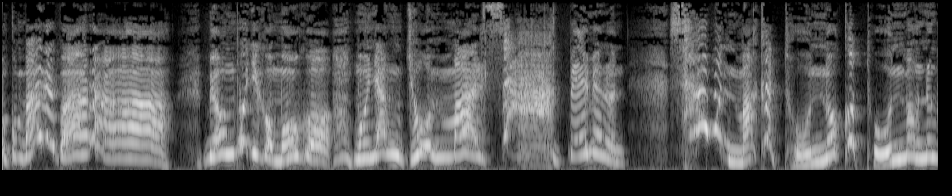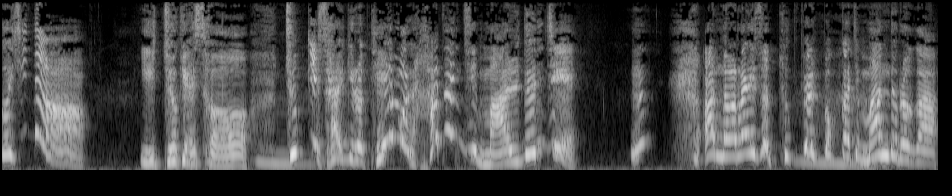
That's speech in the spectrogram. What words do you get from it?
얹고 말해봐라. 명분이고 뭐고 모양 좋은 말 싹 빼면은 사은 막가 돈 넣고 돈 먹는 것이다. 이쪽에서 죽기 살기로 대물 하든지 말든지. 응? 아 나라에서 특별법까지 만들어가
